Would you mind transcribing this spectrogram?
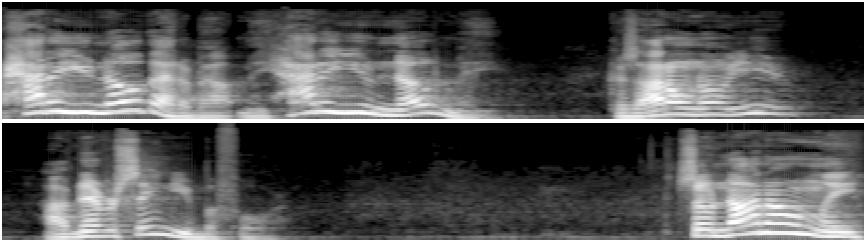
how do you know that about me? How do you know me? Because I don't know you. I've never seen you before. So not only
